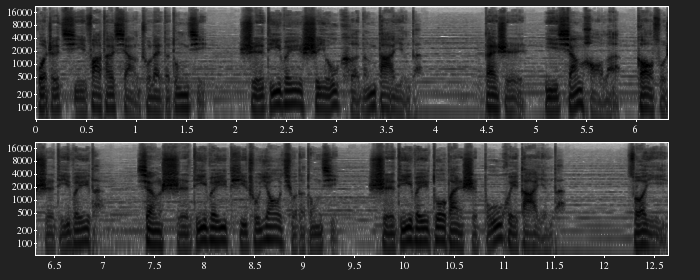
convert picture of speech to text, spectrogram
或者启发他想出来的东西，史迪威是有可能答应的。但是你想好了告诉史迪威的，向史迪威提出要求的东西，史迪威多半是不会答应的。所以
